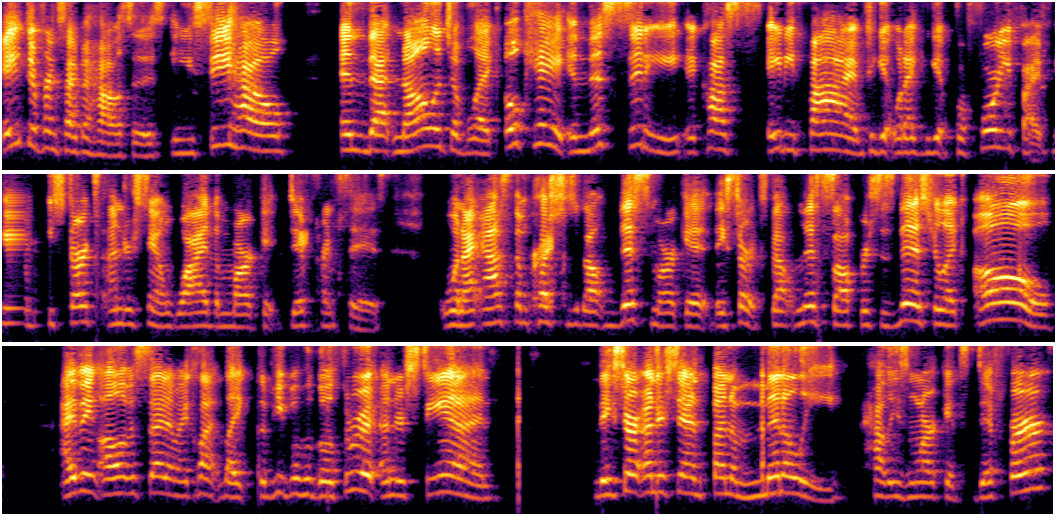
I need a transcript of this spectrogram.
eight different type of houses. You see how and that knowledge of like, okay, in this city, it costs 85 to get what I can get for 45 here. You start to understand why the market differences. When I ask them right. questions about this market, they start spouting this off versus this. You're like, oh, I think all of a sudden my client, like the people who go through it, understand. They start understand fundamentally how these markets differ.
